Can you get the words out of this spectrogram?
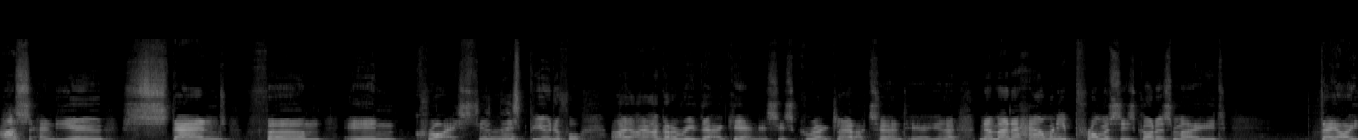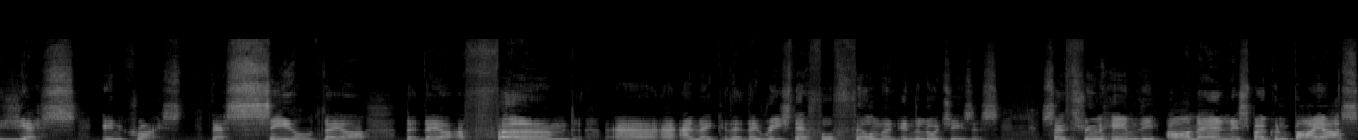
us and you stand firm in Christ. Isn't this beautiful? I, I, I got to read that again. It's, it's great. Glad I turned here, you know. No matter how many promises God has made, they are yes in Christ. They're sealed. They are they are affirmed uh, and they, they reach their fulfillment in the Lord Jesus. So through him, the Amen is spoken by us.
